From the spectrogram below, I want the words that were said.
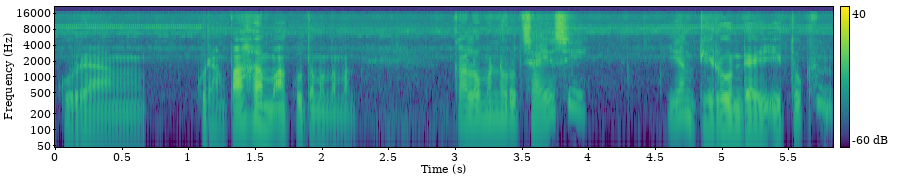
kurang kurang paham aku teman-teman. Kalau menurut saya sih yang dirondai itu kan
